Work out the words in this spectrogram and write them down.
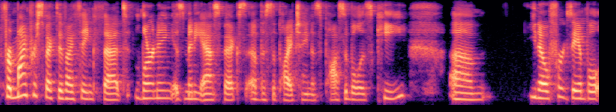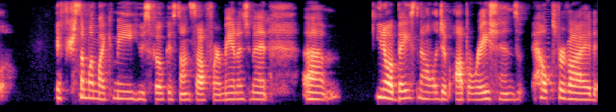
from my perspective, I think that learning as many aspects of the supply chain as possible is key. Um, you know, for example, if you're someone like me who's focused on software management, um, you know, a base knowledge of operations helps provide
